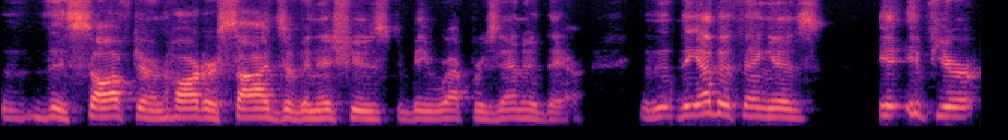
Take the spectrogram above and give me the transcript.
the softer and harder sides of an issues to be represented there. The, the other thing is if you're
